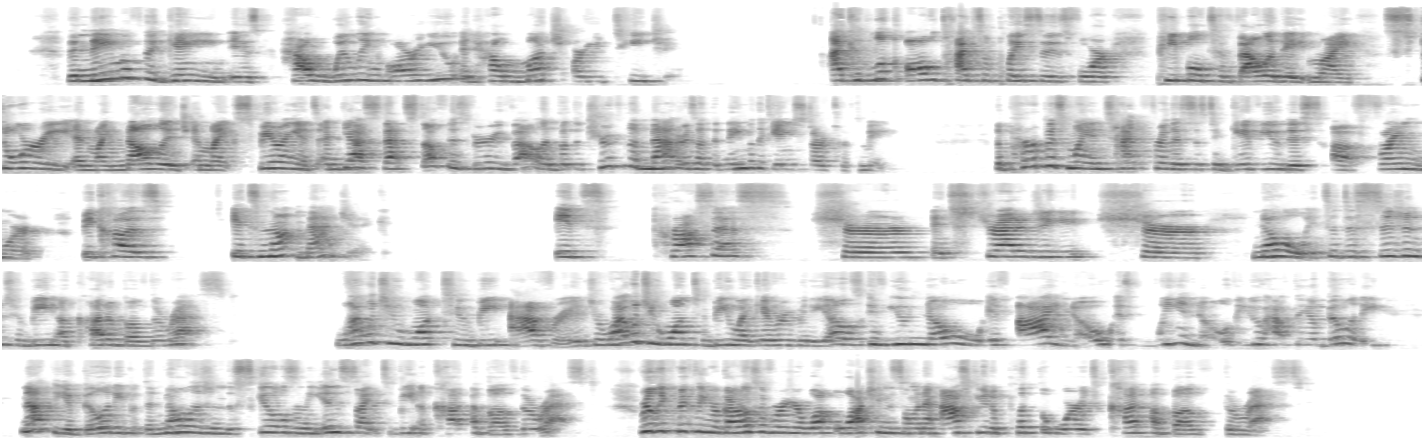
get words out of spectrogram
The name of the game is how willing are you and how much are you teaching? I could look all types of places for people to validate my story and my knowledge and my experience. And yes, that stuff is very valid, but the truth of the matter is that the name of the game starts with me. The purpose, my intent for this is to give you this uh, framework because it's not magic. It's process, sure. It's strategy, sure. No, it's a decision to be a cut above the rest. Why would you want to be average or why would you want to be like everybody else if you know, if I know, if we know that you have the ability, not the ability, but the knowledge and the skills and the insight to be a cut above the rest? Really quickly, regardless of where you're watching this, I'm going to ask you to put the words cut above the rest.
